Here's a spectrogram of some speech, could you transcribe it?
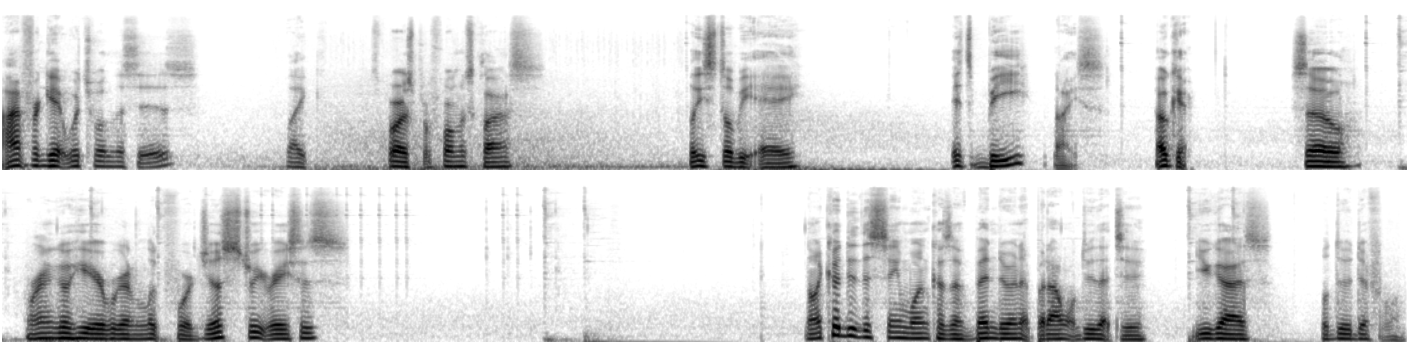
I forget which one this is. Like, as far as performance class. Please still be A. It's B? Nice. Okay. So, we're going to go here. We're going to look for just street races. Now, I could do the same one because I've been doing it, but I won't do that to you guys. We'll do a different one.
